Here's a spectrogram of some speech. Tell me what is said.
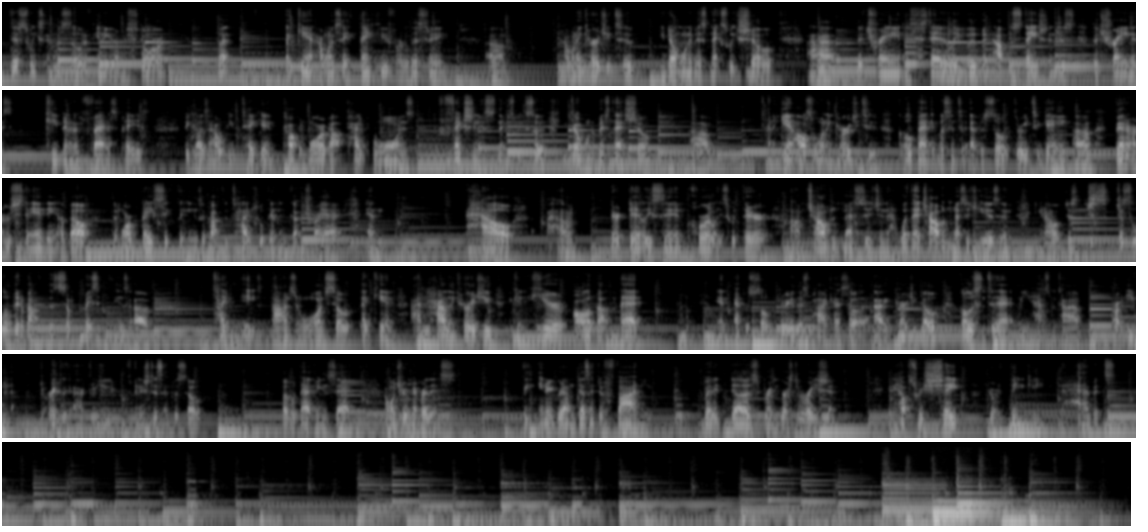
this week's episode of Enneagram Restored. But again, I want to say thank you for listening. Um, I want to encourage you to, you don't want to miss next week's show. Uh, the train is steadily moving out the station. The train is keeping a fast pace because I will be taking talking more about type ones, the perfectionists next week. So you don't want to miss that show. Um, and again, I also want to encourage you to go back and listen to episode three to gain a better understanding about the more basic things about the types within the gut triad and how um, their deadly sin correlates with their um, childhood message and what that childhood message is, and you know, just just just a little bit about the, some basic things of type 8 nines and ones. So again i highly encourage you you can hear all about that in episode three of this podcast. So I encourage you go go listen to that when you have some time, or even directly after you finish this episode. But with that being said, I want you to remember this: the enneagram doesn't define you, but it does bring restoration. It helps reshape your thinking and habits.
